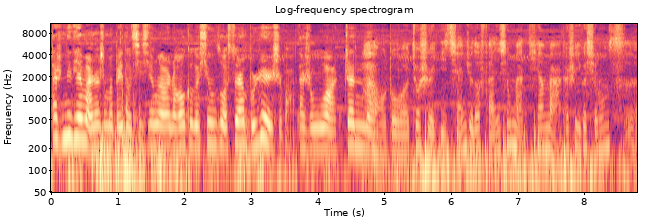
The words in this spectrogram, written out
但是那天晚上什么北斗七星啊，然后各个星座虽然不认识吧，但是哇，真的好多，就是以前觉得繁星满天吧，它是一个形容词，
